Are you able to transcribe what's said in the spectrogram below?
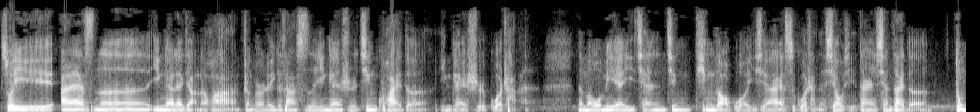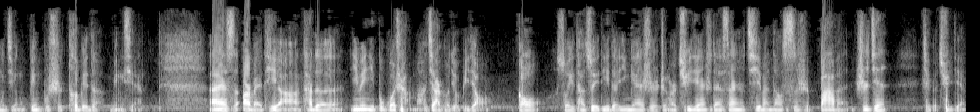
所以 IS 呢，应该来讲的话，整个雷克萨斯应该是尽快的，应该是国产。那么我们也以前经听到过一些 IS 国产的消息，但是现在的动静并不是特别的明显。iS 二百 T 啊，它的因为你不国产嘛，价格就比较高，所以它最低的应该是整个区间是在三十七万到四十八万之间这个区间。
